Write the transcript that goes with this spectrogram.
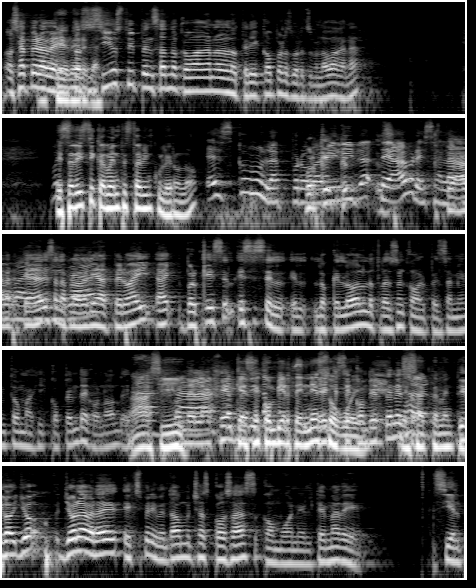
O sea, pero a ver, entonces, vergas. si yo estoy pensando que me va a ganar la lotería y compro los boletos, ¿me la va a ganar? Pues- Estadísticamente está bien culero, ¿no? Es como la Porque probabilidad. Te abres a la te abre- probabilidad. Te abres a la probabilidad, pero hay, hay porque ese es el, el- lo que luego lo traducen como el pensamiento mágico pendejo, ¿no? De- Ah, sí. Donde la gente Que se convierte en Eh, eso, que se güey. convierte en eso. Exactamente. Digo, yo, yo la verdad he experimentado muchas cosas como en el tema de si el,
